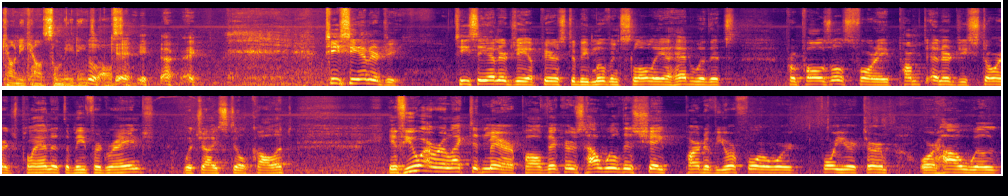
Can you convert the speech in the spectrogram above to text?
county council meetings also. Okay, all right. TC Energy. TC Energy appears to be moving slowly ahead with its proposals for a pumped energy storage plan at the Meaford Range, which I still call it. If you are elected mayor, Paul Vickers, how will this shape part of your forward four-year term, or how will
